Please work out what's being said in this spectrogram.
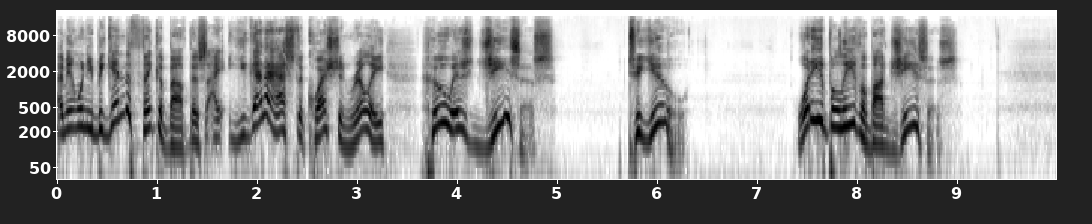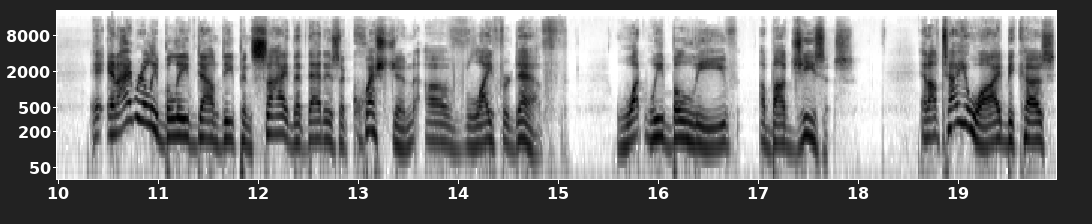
I mean, when you begin to think about this, I, you got to ask the question really who is Jesus to you? What do you believe about Jesus? And I really believe down deep inside that that is a question of life or death, what we believe about Jesus. And I'll tell you why, because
